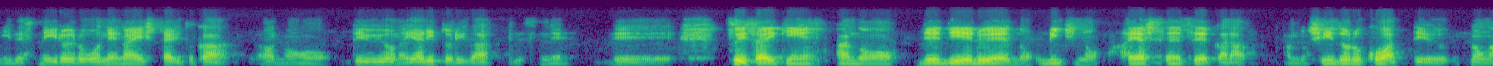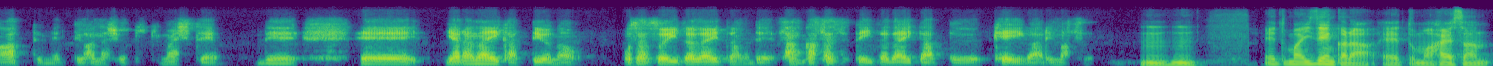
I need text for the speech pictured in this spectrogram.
にですね、いろいろお願いしたりとか、あの、っていうようなやりとりがあってですね、えー、つい最近、あの、JDLA の理事の林先生から、あの、シードルコアっていうのがあってねっていう話を聞きまして、で、えー、やらないかっていうのをお誘いいただいたので、参加させていただいたという経緯があります。うんうんえーとまあ、以前から、えーとまあ、林さん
